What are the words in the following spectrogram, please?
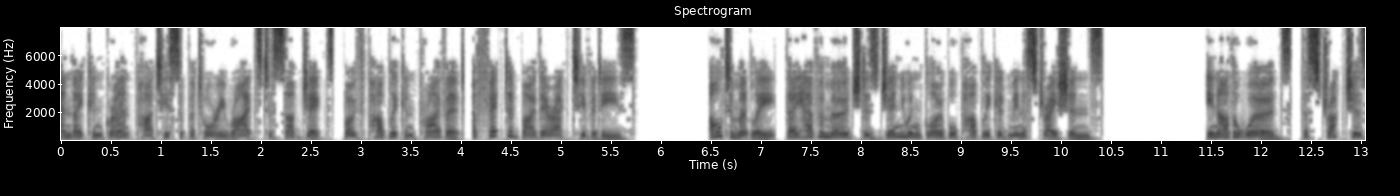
and they can grant participatory rights to subjects, both public and private, affected by their activities. Ultimately, they have emerged as genuine global public administrations. In other words, the structures,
